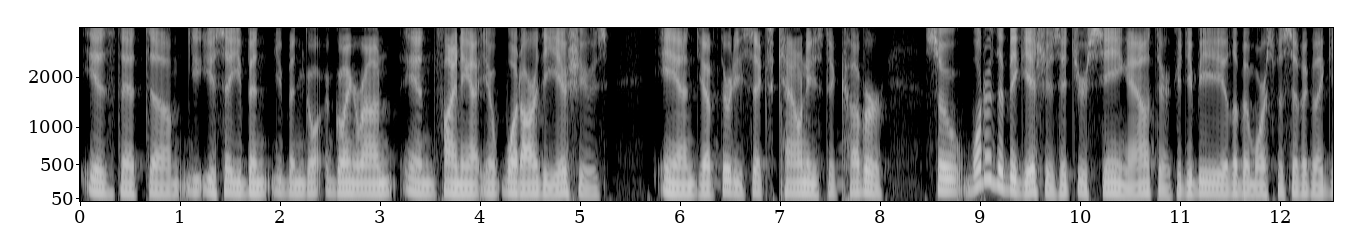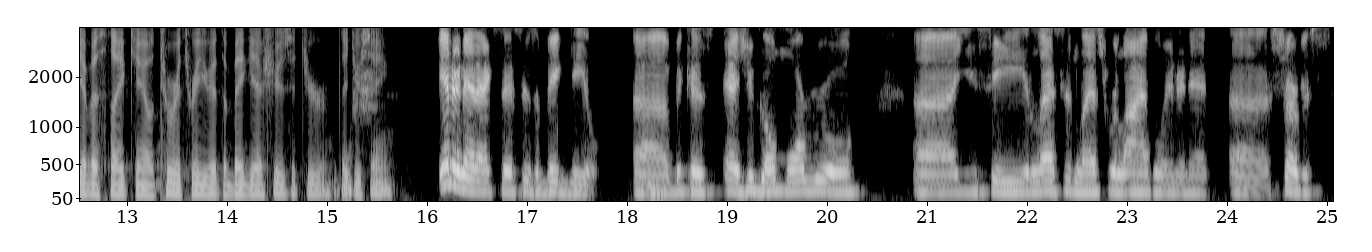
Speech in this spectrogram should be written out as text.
is that um, you, you, say you've been you've been go- going around and finding out you know what are the issues, and you have 36 counties to cover. So, what are the big issues that you're seeing out there? Could you be a little bit more specific? Like, give us like you know two or three of the big issues that you're that you're seeing. Internet access is a big deal uh, because as you go more rural, uh, you see less and less reliable internet uh, service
